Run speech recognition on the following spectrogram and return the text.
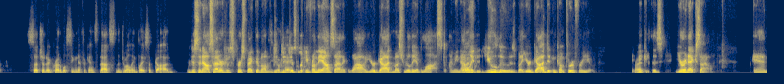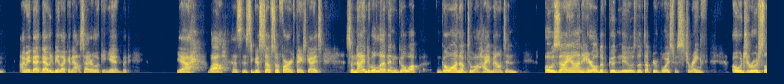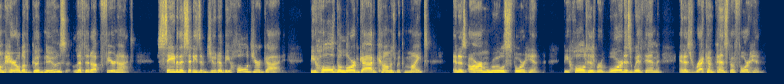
such an incredible significance. That's the dwelling place of God just an outsider's perspective on okay? just looking from the outside like wow your god must really have lost. I mean not right. only did you lose but your god didn't come through for you right. because you're in exile. And i mean that that would be like an outsider looking in but yeah wow that's this is good stuff so far. Thanks guys. So 9 to 11 go up go on up to a high mountain. O zion herald of good news lift up your voice with strength. O jerusalem herald of good news lift it up fear not Say to the cities of Judah, Behold your God. Behold, the Lord God comes with might, and his arm rules for him. Behold, his reward is with him, and his recompense before him.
